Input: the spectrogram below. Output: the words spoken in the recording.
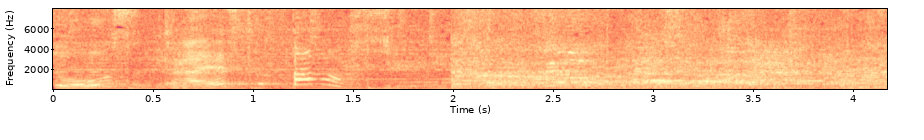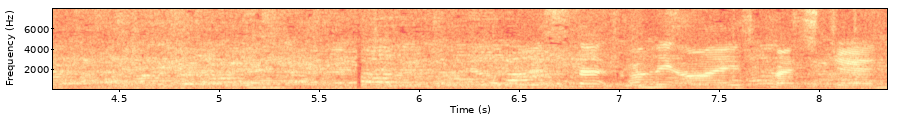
dos, tres, vamos. Stuck on the eyes question.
